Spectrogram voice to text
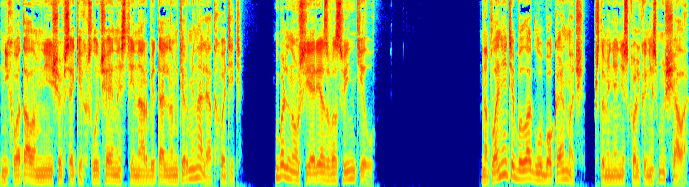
Не хватало мне еще всяких случайностей на орбитальном терминале отхватить. Больно уж я резво свинтил. На планете была глубокая ночь, что меня нисколько не смущало.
